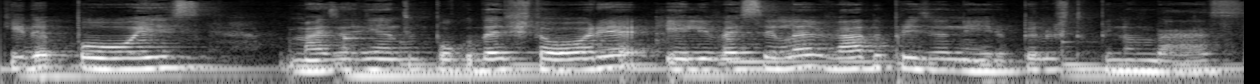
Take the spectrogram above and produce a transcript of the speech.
que depois mais adiante um pouco da história, ele vai ser levado prisioneiro pelos tupinambás,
